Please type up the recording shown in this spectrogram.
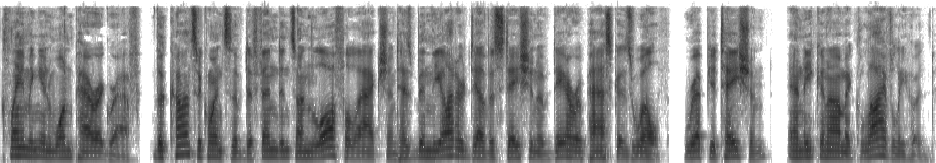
claiming in one paragraph, the consequence of defendants' unlawful action has been the utter devastation of Deripaska's wealth, reputation, and economic livelihood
